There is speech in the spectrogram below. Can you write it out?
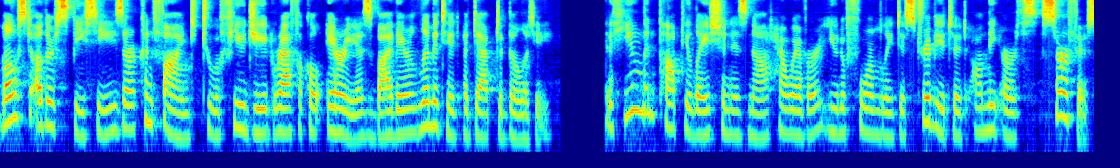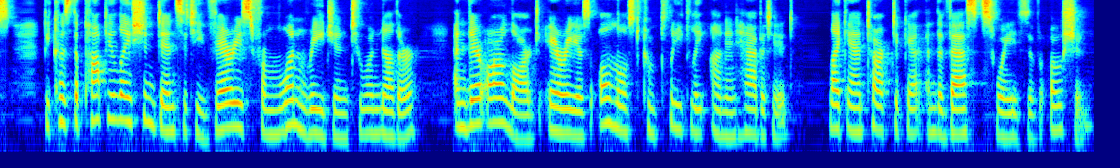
Most other species are confined to a few geographical areas by their limited adaptability. The human population is not, however, uniformly distributed on the Earth's surface because the population density varies from one region to another and there are large areas almost completely uninhabited, like Antarctica and the vast swathes of ocean.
